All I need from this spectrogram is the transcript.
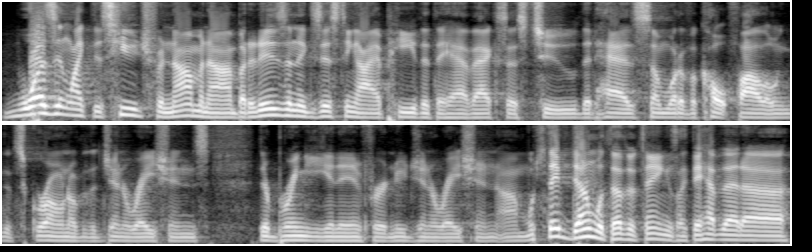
wasn't like this huge phenomenon, but it is an existing IP that they have access to that has somewhat of a cult following that's grown over the generations. They're bringing it in for a new generation, um, which they've done with other things. Like they have that, uh,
